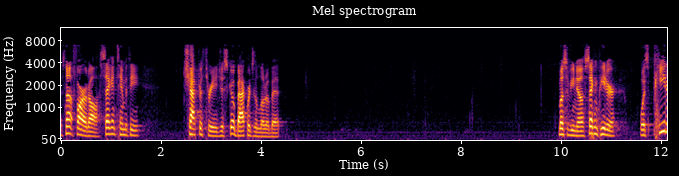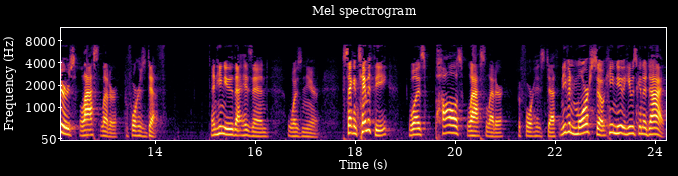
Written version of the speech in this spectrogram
It's not far at all. 2 Timothy chapter 3, just go backwards a little bit. Most of you know, 2 Peter was Peter's last letter before his death. And he knew that his end was near. Second Timothy was Paul's last letter before his death. And even more so, he knew he was going to die.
